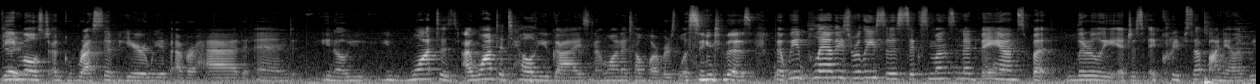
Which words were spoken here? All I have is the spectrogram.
the most aggressive year we have ever had and you know you, you want to i want to tell you guys and i want to tell whoever's listening to this that we plan these releases six months in advance but literally it just it creeps up on you. Like we,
